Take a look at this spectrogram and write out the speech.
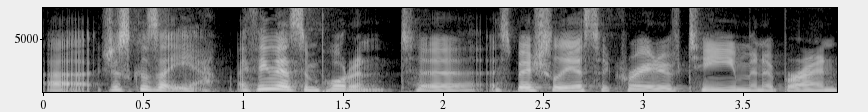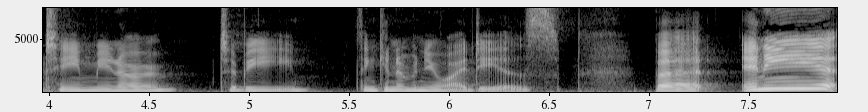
uh, just because, yeah, I think that's important to, especially as a creative team and a brand team, you know, to be thinking of new ideas. But any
